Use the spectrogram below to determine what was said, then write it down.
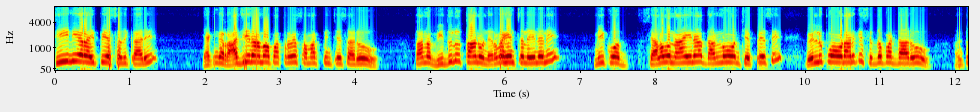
సీనియర్ ఐపీఎస్ అధికారి ఏకంగా రాజీనామా పత్రమే సమర్పించేశారు. తన విధులు తాను నిర్వహించలేనని మీకు సెలవు నాయన దండం అని చెప్పేసి వెళ్ళిపోవడానికి సిద్ధపడ్డారు అంటూ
